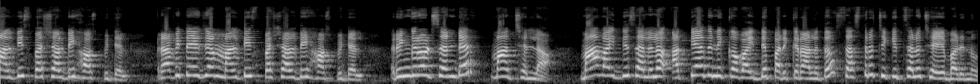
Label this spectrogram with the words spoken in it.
multi speciality hospital. Raviteja multi speciality hospital. Ring road centre మా చెల్ల. మా వైద్యశాలలో అత్యాధునిక వైద్య పరికరాలతో శస్త్రచికిత్సలు చేయబడును.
